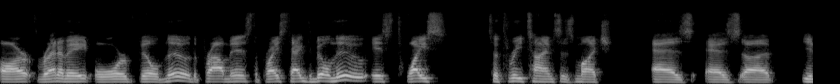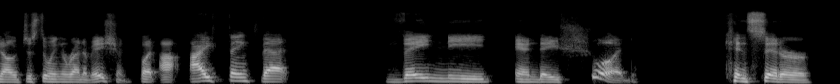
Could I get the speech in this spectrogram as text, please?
are renovate or build new. The problem is the price tag to build new is twice to three times as much as as uh, you know just doing a renovation. But I, I think that they need and they should consider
